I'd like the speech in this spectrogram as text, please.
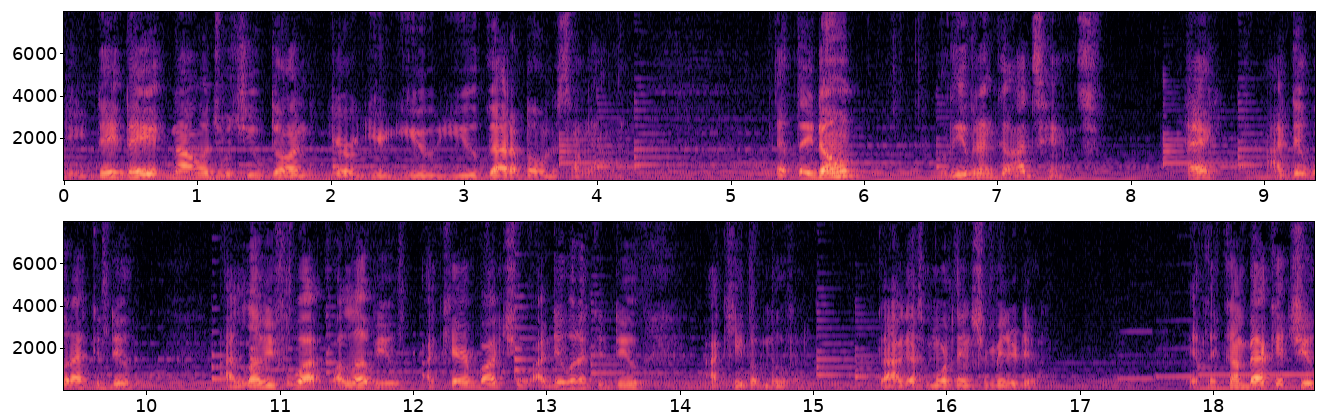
You, they, they acknowledge what you've done. You're, you you you got a bonus on that one. If they don't, leave it in God's hands. Hey, I did what I could do. I love you for what? I love you. I care about you. I did what I could do. I keep it moving. God got more things for me to do. If they come back at you,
